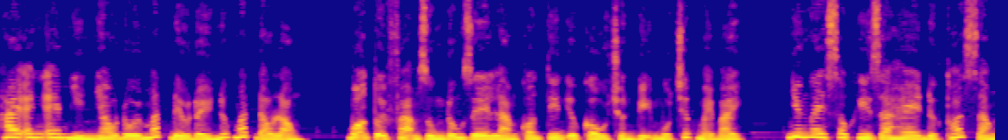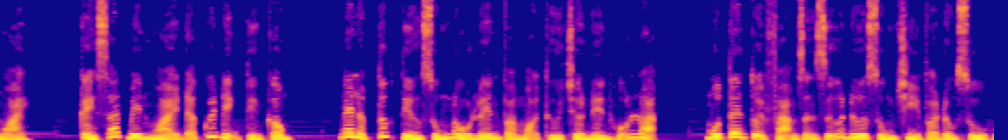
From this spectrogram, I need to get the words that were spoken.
Hai anh em nhìn nhau đôi mắt đều đầy nước mắt đau lòng. Bọn tội phạm dùng Đông Dê làm con tin yêu cầu chuẩn bị một chiếc máy bay, nhưng ngay sau khi Ra He được thoát ra ngoài, cảnh sát bên ngoài đã quyết định tiến công. Ngay lập tức tiếng súng nổ lên và mọi thứ trở nên hỗn loạn. Một tên tội phạm giận dữ đưa súng chỉ vào Đông Su.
